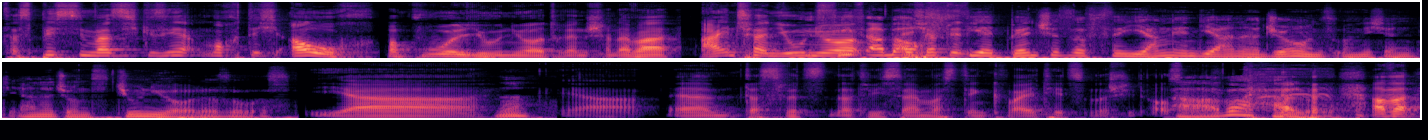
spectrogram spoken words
das bisschen, was ich gesehen habe, mochte ich auch, obwohl Junior drin stand. Aber Einstein Junior. Es hieß aber auch The Adventures of the Young Indiana Jones und nicht Indiana Jones Junior oder sowas. Ja, ne? ja. Ähm, das wird natürlich sein, was den Qualitätsunterschied ausmacht. Aber hallo. aber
